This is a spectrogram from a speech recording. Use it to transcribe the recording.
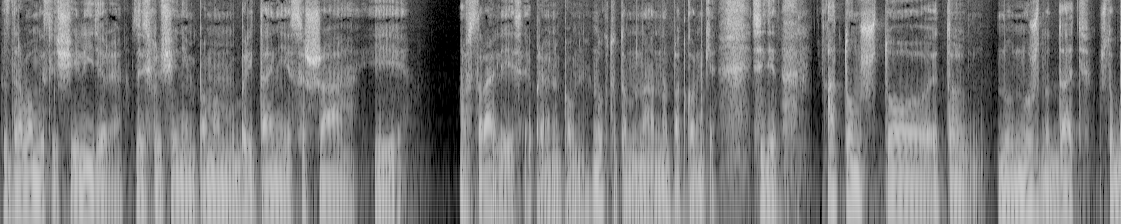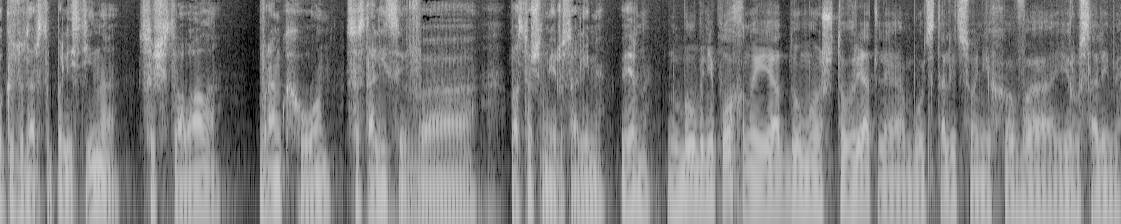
здравомыслящие лидеры, за исключением, по-моему, Британии, США и Австралии, если я правильно помню, ну, кто там на, на подкормке сидит, о том, что это ну, нужно дать, чтобы государство Палестина существовало в рамках ООН со столицей в э, Восточном Иерусалиме. Верно? Было бы неплохо, но я думаю, что вряд ли будет столица у них в Иерусалиме.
